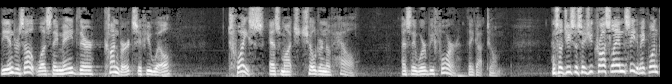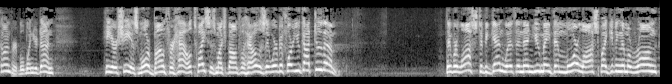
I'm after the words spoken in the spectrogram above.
the end result was they made their converts, if you will, twice as much children of hell as they were before they got to them. And so Jesus says, you cross land and sea to make one convert. But when you're done, he or she is more bound for hell, twice as much bound for hell as they were before you got to them. They were lost to begin with, and then you made them more lost by giving them a wrong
